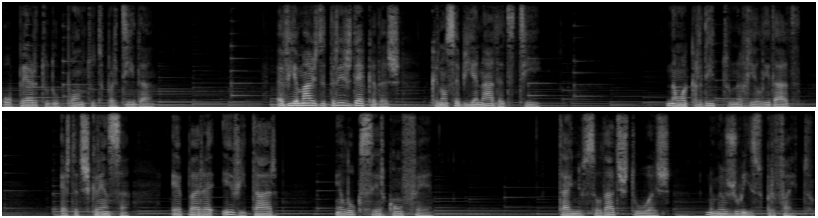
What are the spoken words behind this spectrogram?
ou perto do ponto de partida. Havia mais de três décadas que não sabia nada de ti não acredito na realidade. Esta descrença é para evitar enlouquecer com fé. Tenho saudades tuas no meu juízo perfeito.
